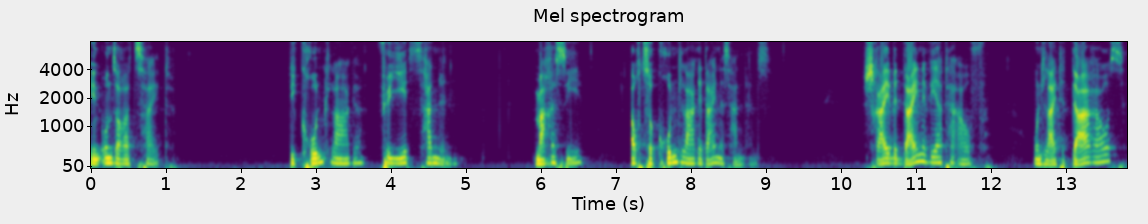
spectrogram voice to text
in unserer Zeit die Grundlage für jedes Handeln. Mache sie auch zur Grundlage deines Handelns. Schreibe deine Werte auf und leite daraus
